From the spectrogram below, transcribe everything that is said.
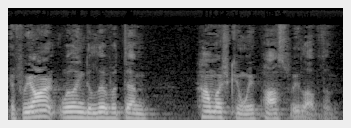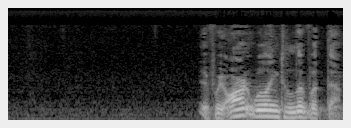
If we aren't willing to live with them, how much can we possibly love them? If we aren't willing to live with them,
